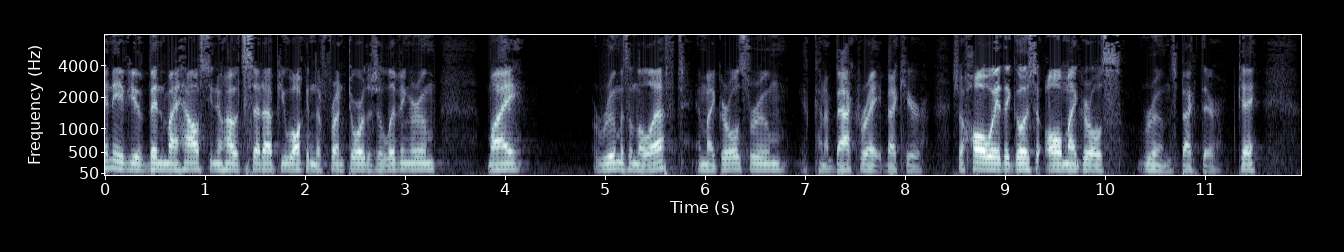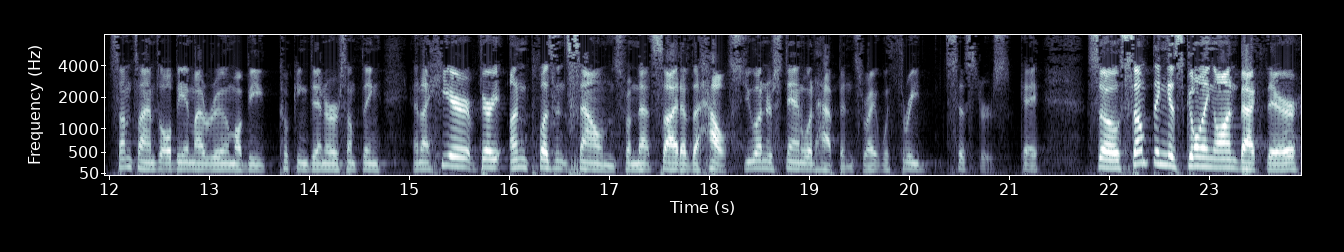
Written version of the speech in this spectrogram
Many of you have been to my house. You know how it's set up. You walk in the front door, there's a living room. My room is on the left, and my girls' room is kind of back right, back here. There's a hallway that goes to all my girls' rooms back there, okay? Sometimes I'll be in my room, I'll be cooking dinner or something, and I hear very unpleasant sounds from that side of the house. You understand what happens, right, with three sisters, okay? So something is going on back there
